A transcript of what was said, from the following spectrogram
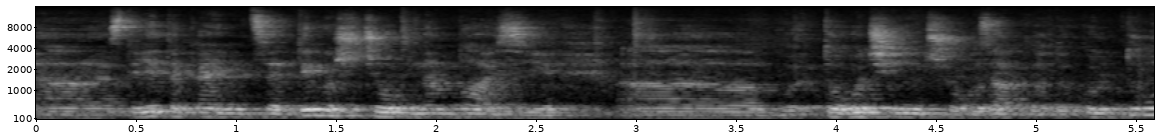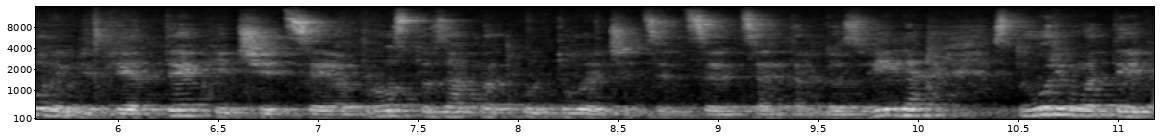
Е, Стає така ініціатива, щоб на базі того чи іншого закладу культури, бібліотеки, чи це просто заклад культури, чи це, це центр дозвілля, створювати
